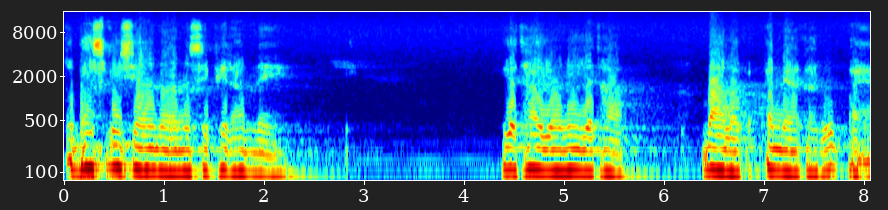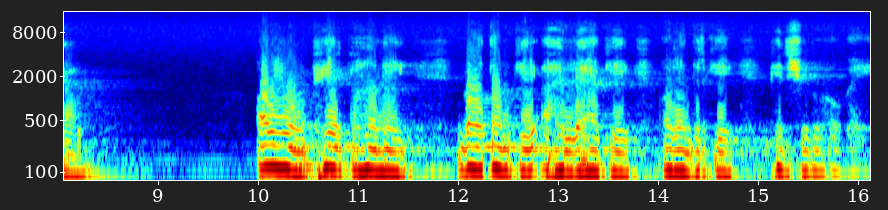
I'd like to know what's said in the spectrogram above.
तो भस्मी से आने से फिर हमने यथा योनि यथा बालक कन्या का रूप पाया। और यूँ फिर कहानी गौतम की, अहल्या की और इंद्र की फिर शुरू हो गई।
